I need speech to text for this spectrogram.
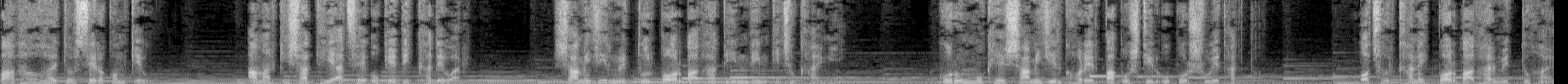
বাঘাও হয়তো সেরকম কেউ। আমার কি সাধ্যি আছে ওকে দীক্ষা দেওয়ার? স্বামীজির মৃত্যুর পর বাঘা তিন দিন কিছু খায়নি। করুণ মুখে স্বামীজির ঘরের পাপোষ্টির উপর শুয়ে থাকত। বছর খানেক পর বাঘার মৃত্যু হয়।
